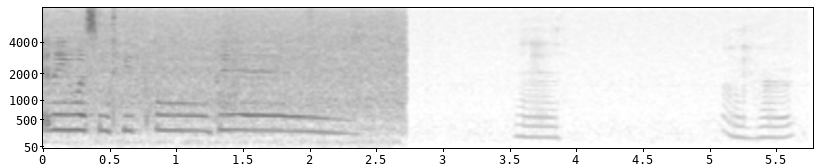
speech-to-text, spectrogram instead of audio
Hitting with some teeth pulled. Yay. Yeah. I hurt.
